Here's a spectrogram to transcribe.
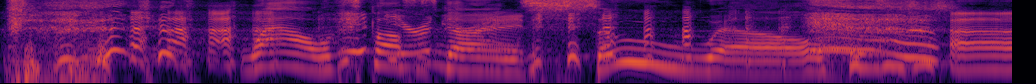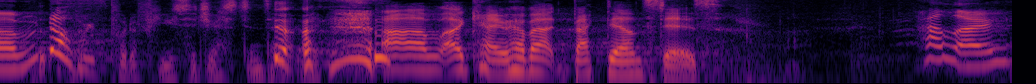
wow, this class You're is going own. so well. um, no, we put a few suggestions. haven't um, okay, how about back downstairs? Hello.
